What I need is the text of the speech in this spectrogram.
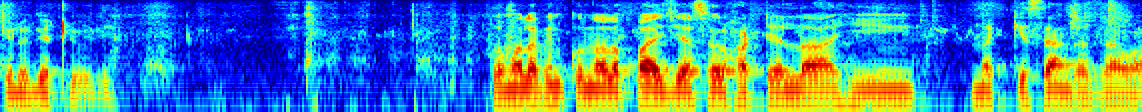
किलो घेतली होती. तुम्हाला पण कोणाला पाहिजे असेल हॉटेलला ही नक्की सांगत जावा.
